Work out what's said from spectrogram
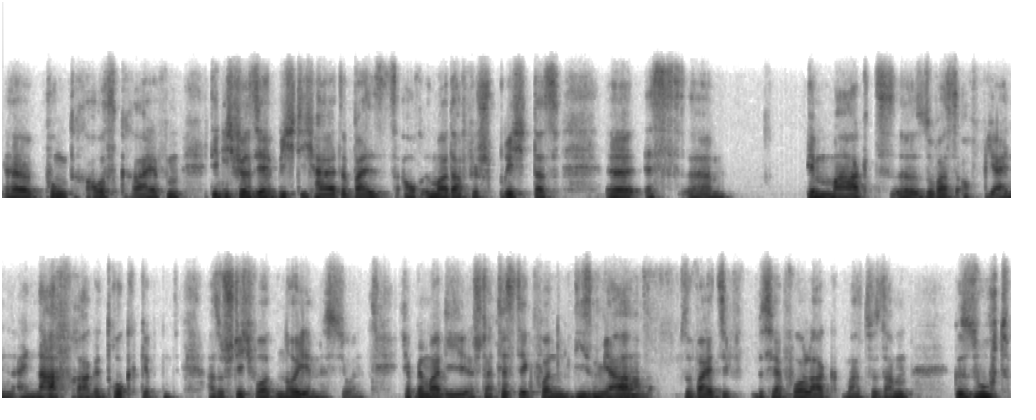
äh, Punkt rausgreifen, den ich für sehr wichtig halte, weil es auch immer dafür spricht, dass äh, es ähm, im Markt äh, sowas auch wie einen, Nachfragedruck gibt. Also Stichwort Neuemissionen. Ich habe mir mal die Statistik von diesem Jahr soweit sie bisher vorlag, mal zusammengesucht.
